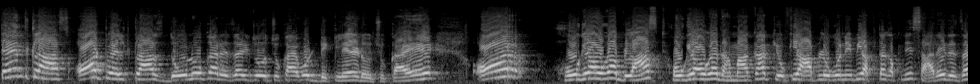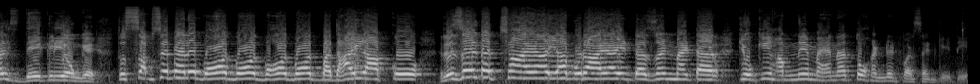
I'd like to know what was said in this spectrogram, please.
टेंथ क्लास और ट्वेल्थ क्लास दोनों का रिज़ल्ट जो हो चुका है वो डिक्लेयर्ड हो चुका है। और हो गया होगा ब्लास्ट हो गया होगा धमाका क्योंकि आप लोगों ने भी अब तक अपने सारे रिजल्ट्स देख लिए होंगे। तो सबसे पहले बहुत बहुत बहुत बहुत बधाई आपको। रिज़ल्ट अच्छा आया या बुरा आया इट डजेंट मैटर क्योंकि हमने मेहनत तो 100 परसेंट की थी।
